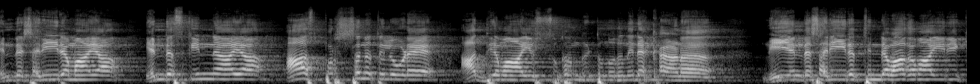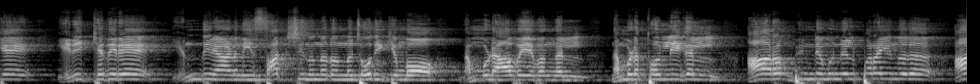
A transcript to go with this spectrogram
എന്റെ ശരീരമായ എന്റെ സ്കിന്നായ ആ സ്പർശനത്തിലൂടെ ആദ്യമായി സുഖം കിട്ടുന്നത് നിനക്കാണ്. നീ എന്റെ ശരീരത്തിന്റെ ഭാഗമായിരിക്കെ എനിക്കെതിരെ എന്തിനാണ് നീ സാക്ഷി നിന്നതെന്ന് ചോദിക്കുമ്പോൾ നമ്മുടെ അവയവങ്ങൾ നമ്മുടെ തൊല്ലികൾ ആ റബ്ബിന്റെ മുന്നിൽ പറയുന്നത് ആ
